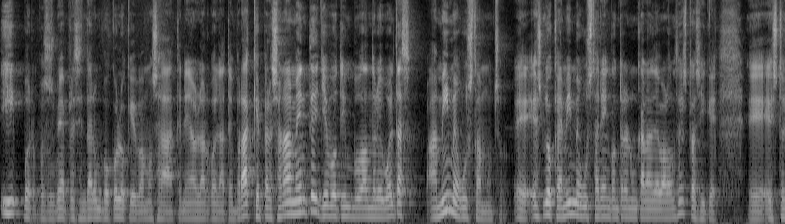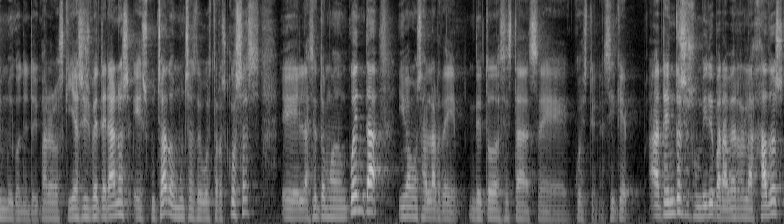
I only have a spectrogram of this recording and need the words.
y bueno, pues os voy a presentar un poco lo que vamos a tener a lo largo de la temporada, que personalmente llevo tiempo dándole vueltas, a mí me gusta mucho, eh, es lo que a mí me gustaría encontrar en un canal de baloncesto, así que eh, estoy muy contento para los que ya sois veteranos, he escuchado muchas de vuestras cosas, eh, las he tomado en cuenta y vamos a hablar de, todas estas eh, cuestiones. Así que atentos, es un vídeo para ver relajados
